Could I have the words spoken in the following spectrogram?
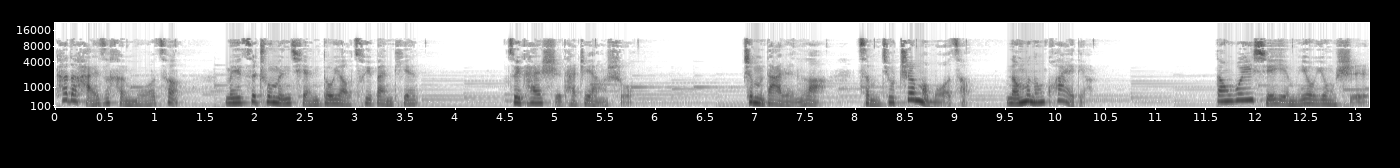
他的孩子很磨蹭，每次出门前都要催半天。最开始他这样说：“这么大人了，怎么就这么磨蹭？能不能快点儿？”当威胁也没有用时，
